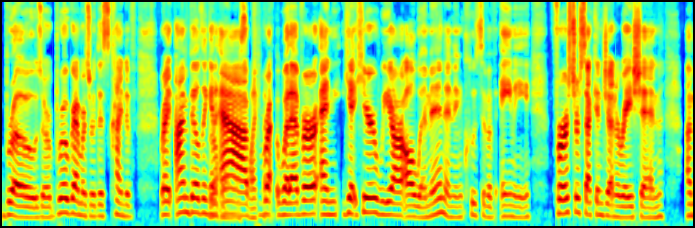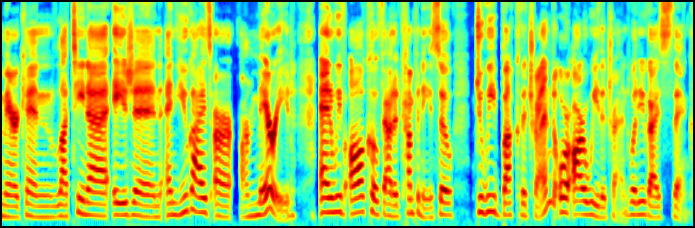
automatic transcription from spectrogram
bros or programmers or this kind of, right, I'm building an app, like whatever. And yet here we are all women and inclusive of Amy, first or second generation American, Latina, Asian, and you guys are, are married and we've all co founded companies. So do we buck the trend or are we the trend? What do you guys think?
